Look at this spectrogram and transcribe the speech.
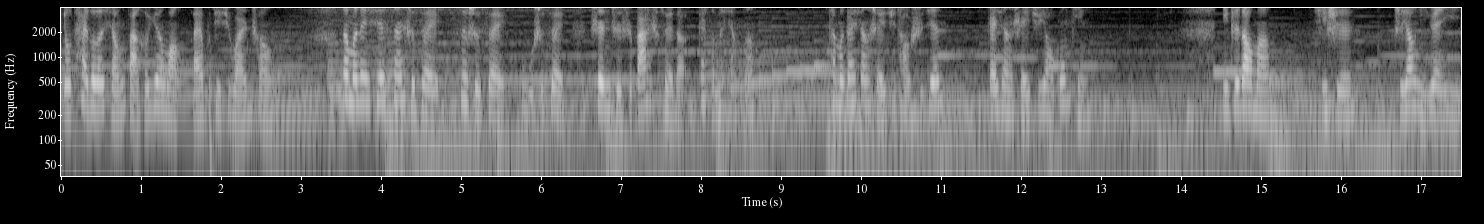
有太多的想法和愿望来不及去完成，那么那些三十岁、四十岁、五十岁，甚至是八十岁的该怎么想呢？他们该向谁去讨时间？该向谁去要公平？你知道吗？其实，只要你愿意，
